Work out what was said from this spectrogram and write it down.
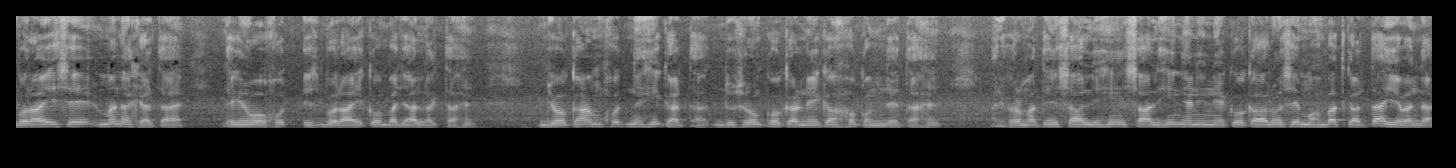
برائی سے منع کرتا ہے، لیکن وہ خود اس برائی کو بجا لگتا ہے۔ جو کام خود نہیں کرتا، دوسروں کو کرنے کا حکم دیتا ہے۔ علی فرماتے ہیں، صالحین صالحین یعنی نیکوکاروں سے محبت کرتا ہے یہ بندہ،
